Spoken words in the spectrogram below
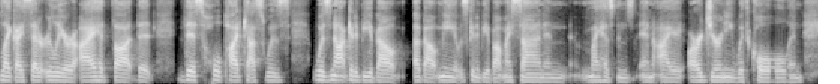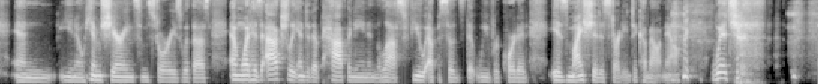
like I said earlier, I had thought that this whole podcast was was not going to be about about me. It was going to be about my son and my husband's and I our journey with Cole and and you know him sharing some stories with us. And what has actually ended up happening in the last few episodes that we've recorded is my shit is starting to come out now, which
